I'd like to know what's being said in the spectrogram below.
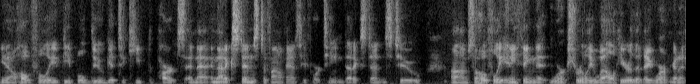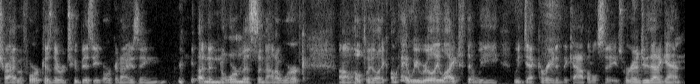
you know, hopefully people do get to keep the parts, and that and that extends to Final Fantasy 14. That extends to um, so hopefully anything that works really well here that they weren't going to try before because they were too busy organizing an enormous amount of work. Um, hopefully, like okay, we really liked that we we decorated the capital cities. We're going to do that again.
